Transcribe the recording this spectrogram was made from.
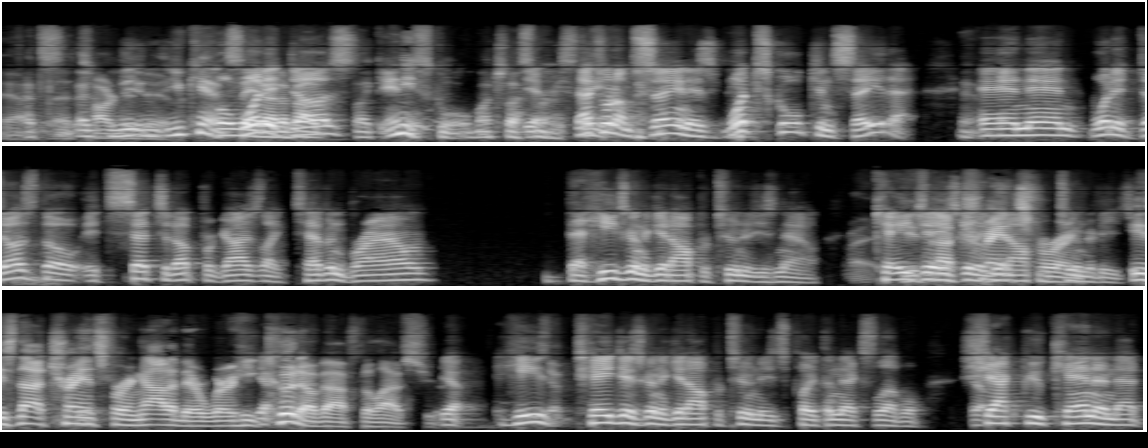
Yeah, that's, that's that- hard to you, do. you can't But say what that it about does- like any school, much less Yeah, Murray that's what I'm saying is what school can say that? Yeah. And then what it does though, it sets it up for guys like Tevin Brown that he's going to get opportunities now. Right. KJ is going to get opportunities. He's not transferring out of there where he Yeah. could have after last year. Yeah, he's Yep. KJ is going to get opportunities to play at the next level. Yep. Shaq Buchanan that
